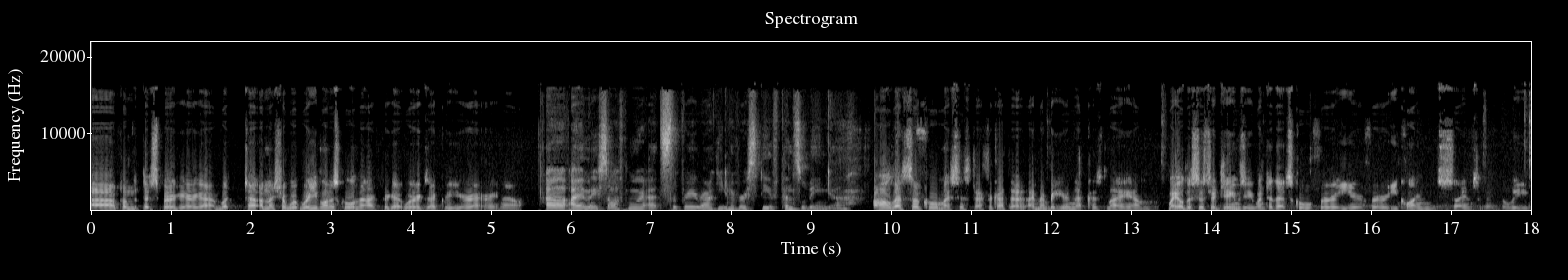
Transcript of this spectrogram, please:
uh, from the Pittsburgh area. What? I'm not sure. Where, where, are you going to school now? I forget where exactly you're at right now. Uh, I am a sophomore at Slippery Rock University of Pennsylvania. Oh, that's so cool. My sister, I forgot that. I remember hearing that because my um, my older sister Jamesy went to that school for a year for equine sciences, I believe.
